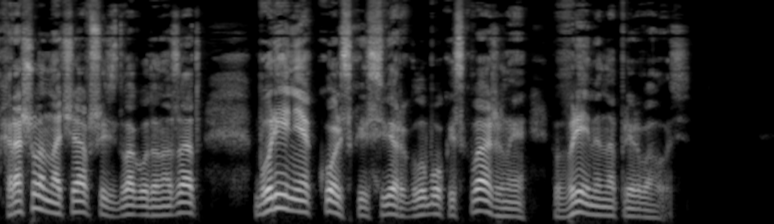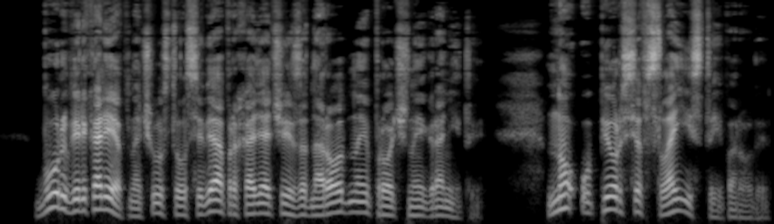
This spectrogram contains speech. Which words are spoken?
Хорошо начавшись два года назад, бурение Кольской сверхглубокой скважины временно прервалось. Бур великолепно чувствовал себя, проходя через однородные прочные граниты, но уперся в слоистые породы.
